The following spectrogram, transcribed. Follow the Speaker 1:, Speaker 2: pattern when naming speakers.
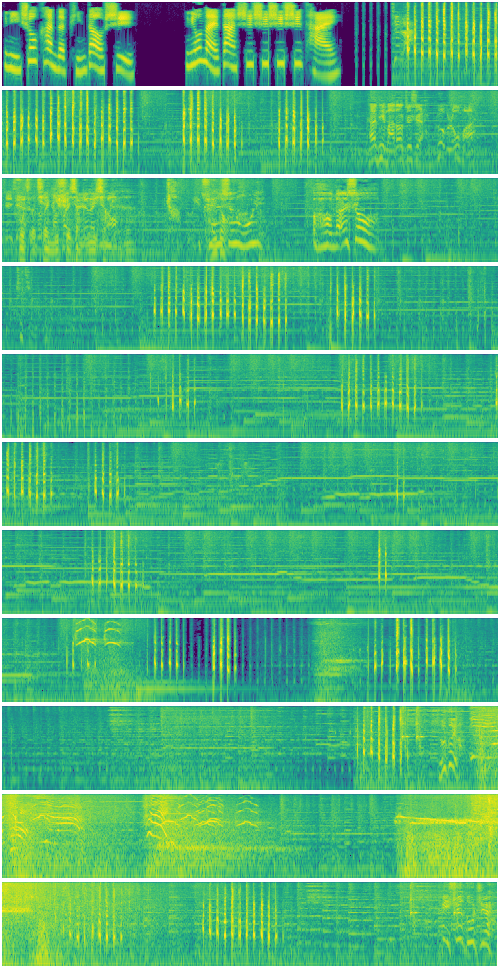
Speaker 1: 你收看的频道是牛奶大师师师师台。
Speaker 2: 开辟马道之事，刻不容缓。
Speaker 3: 负责迁移事项的玉像人，差不多也该到了。
Speaker 2: 全身无力，好难受。这
Speaker 3: 是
